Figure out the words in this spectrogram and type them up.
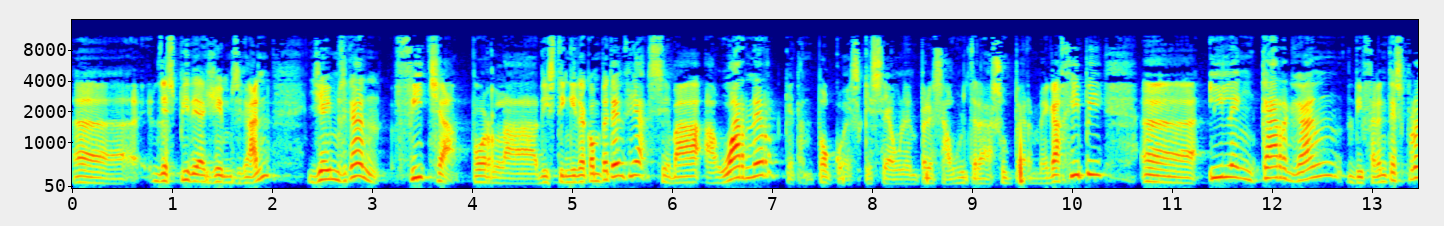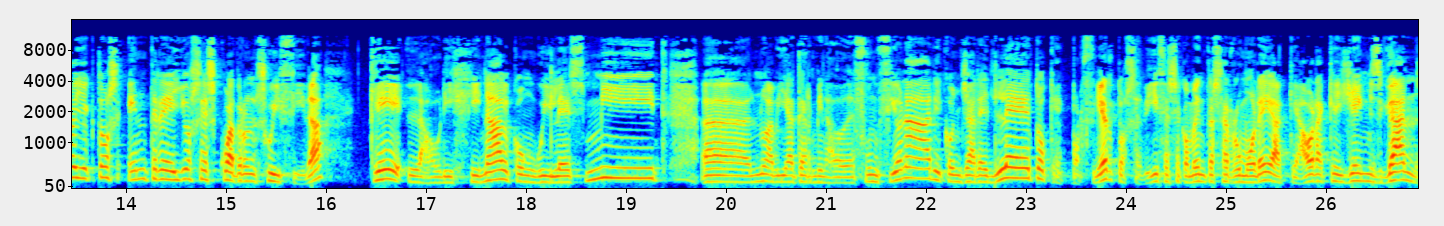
Eh, despide a James Gunn. James Gunn ficha por la distinguida competencia, se va a Warner, que tampoco es que sea una empresa ultra super mega hippie, y le encargan diferentes proyectos, entre ellos Escuadrón Suicida que la original con Will Smith eh, no había terminado de funcionar y con Jared Leto, que por cierto se dice, se comenta, se rumorea que ahora que James Gunn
